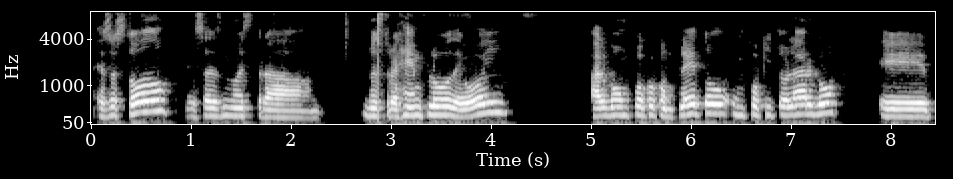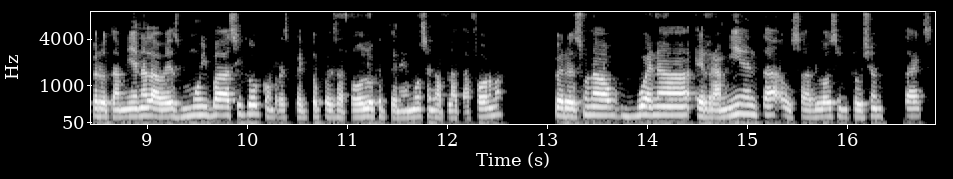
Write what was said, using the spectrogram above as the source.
eso es todo. Ese es nuestra, nuestro ejemplo de hoy. Algo un poco completo, un poquito largo, eh, pero también a la vez muy básico con respecto pues, a todo lo que tenemos en la plataforma. Pero es una buena herramienta usar los inclusion tags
